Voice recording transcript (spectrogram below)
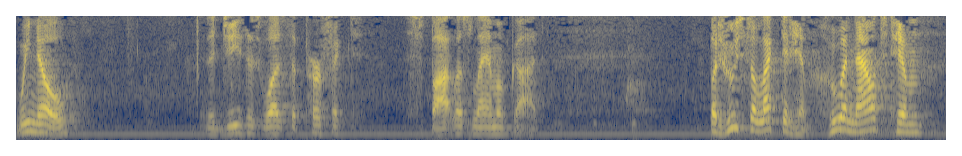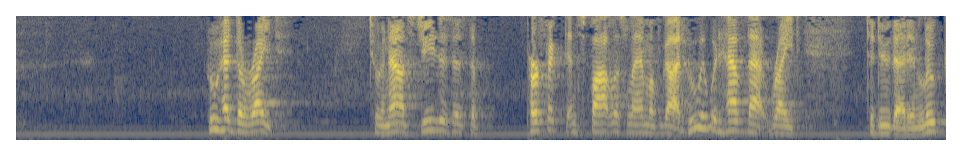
We know that Jesus was the perfect, spotless Lamb of God. But who selected him? Who announced him? Who had the right to announce Jesus as the perfect and spotless Lamb of God? Who would have that right to do that? In Luke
